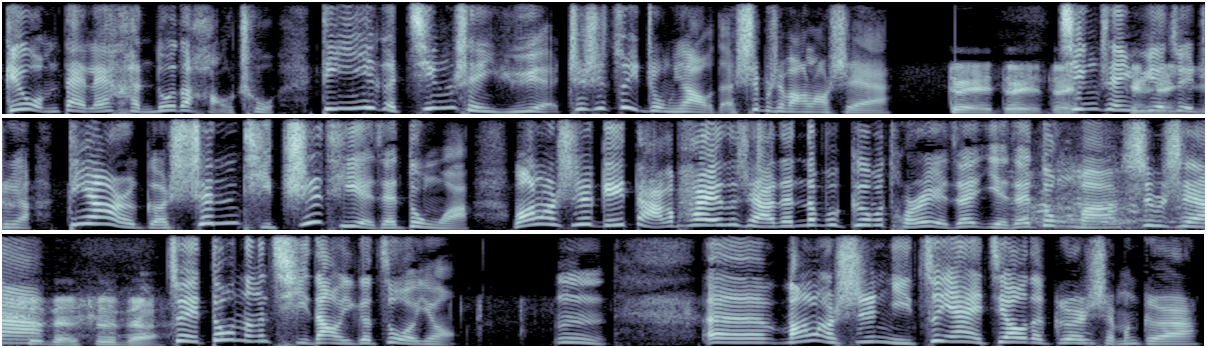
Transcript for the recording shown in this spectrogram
给我们带来很多的好处。第一个，精神愉悦，这是最重要的，是不是，王老师？对对对，精神愉悦最重要。第二个，身体肢体也在动啊。王老师给打个拍子啥的，那不胳膊腿儿也在也在动吗？是不是啊？是。的，是的。对，都能起到一个作用。嗯，呃，王老师，你最爱教的歌是什么歌？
